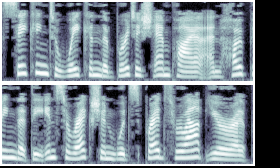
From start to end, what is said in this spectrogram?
seeking to weaken the British Empire and hoping that the insurrection would spread throughout Europe.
